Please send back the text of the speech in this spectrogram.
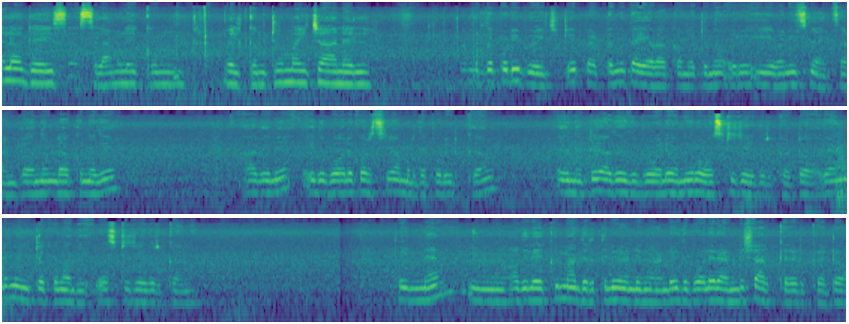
ഹലോ ഗൈസ് അസ്സാം വലൈക്കും വെൽക്കം ടു മൈ ചാനൽ അമൃതപ്പൊടി ഉപയോഗിച്ചിട്ട് പെട്ടെന്ന് തയ്യാറാക്കാൻ പറ്റുന്ന ഒരു ഈവനിങ് സ്നാക്സ് ആണ് കേട്ടോ ഉണ്ടാക്കുന്നത്. അതിന് ഇതുപോലെ കുറച്ച് അമൃതപ്പൊടി എടുക്കുക. എന്നിട്ട് അത് ഇതുപോലെ ഒന്ന് റോസ്റ്റ് ചെയ്തെടുക്കുക കേട്ടോ രണ്ട് മിനിറ്റൊക്കെ മതി റോസ്റ്റ് ചെയ്തെടുക്കാൻ. പിന്നെ അതിലേക്ക് മധുരത്തിന് വേണ്ടി കണ്ട് ഇതുപോലെ രണ്ട് ശർക്കര എടുക്കുക കേട്ടോ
